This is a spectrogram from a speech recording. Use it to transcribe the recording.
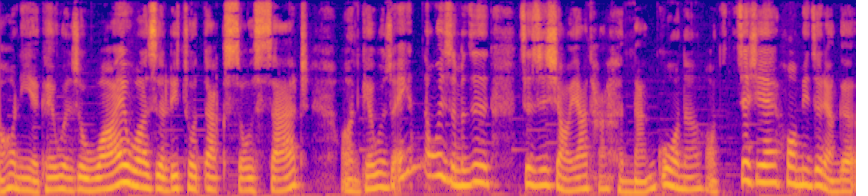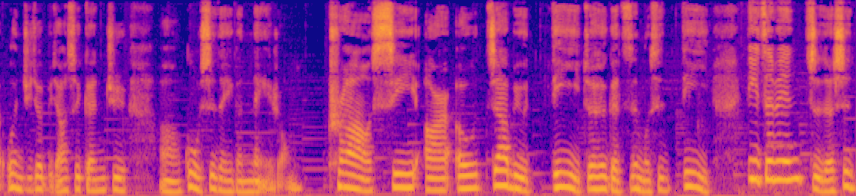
然后你也可以问说，Why was the little duck so sad？哦，你可以问说，诶，那为什么这这只小鸭它很难过呢？哦，这些后面这两个问句就比较是根据呃故事的一个内容。Crow C R O W D 最后一个字母是 D，D 这边指的是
